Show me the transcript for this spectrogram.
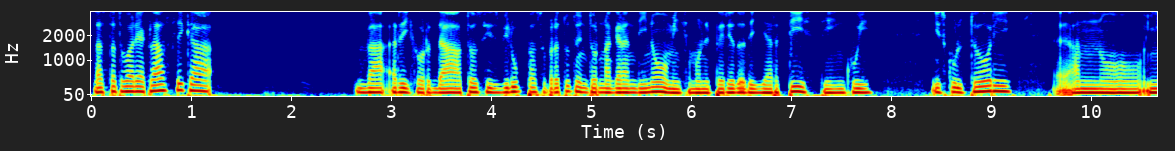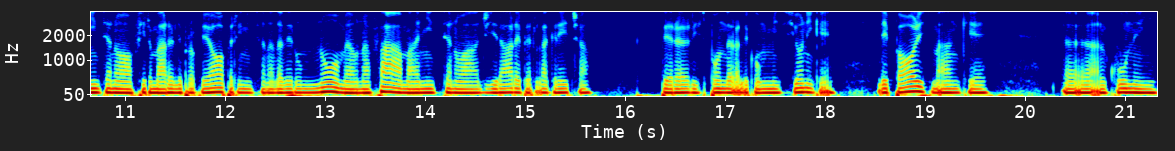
La statuaria classica va ricordato, si sviluppa soprattutto intorno a grandi nomi, siamo nel periodo degli artisti in cui gli scultori eh, hanno, iniziano a firmare le proprie opere, iniziano ad avere un nome, una fama, iniziano a girare per la Grecia per rispondere alle commissioni che le polis, ma anche eh, alcuni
